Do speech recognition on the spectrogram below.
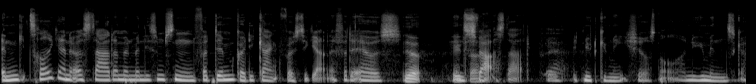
anden, tredje gerne også starter, men man ligesom sådan, for dem godt i gang første gerne, for det er også Ja, en svær start på Ja. et nyt gymnasie og sådan noget, og nye mennesker.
